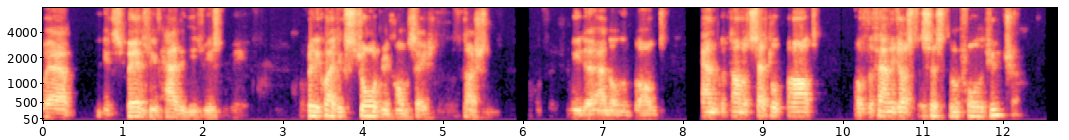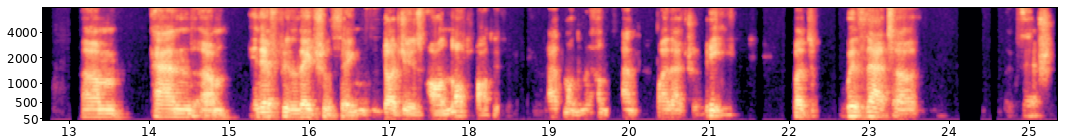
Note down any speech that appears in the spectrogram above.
where the experience we've had in these recent weeks, really quite extraordinary conversations and discussions on media and on the blogs and become a settled part of the family justice system for the future. Um, and um, inevitably, the nature of things, judges are not participating. That one can understand why that should be. But with that uh, exception,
